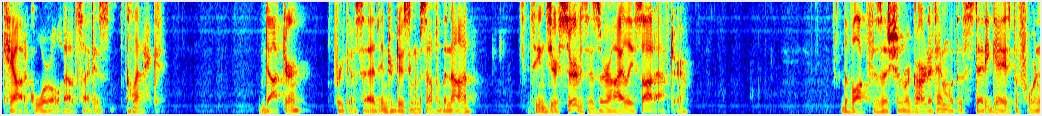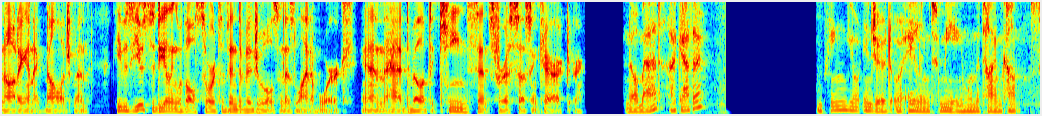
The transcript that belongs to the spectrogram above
chaotic world outside his clinic. Doctor, Frico said, introducing himself with a nod. It seems your services are highly sought after. The Volk physician regarded him with a steady gaze before nodding in acknowledgement. He was used to dealing with all sorts of individuals in his line of work and had developed a keen sense for assessing character. Nomad, I gather? Bring your injured or ailing to me when the time comes.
